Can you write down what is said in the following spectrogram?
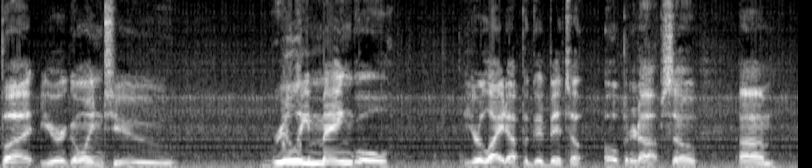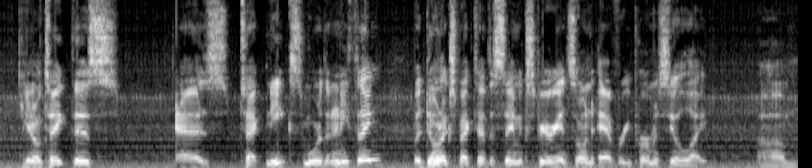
but you're going to really mangle your light up a good bit to open it up. So, um, you know, take this as techniques more than anything, but don't expect to have the same experience on every Permaseal light. Um,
